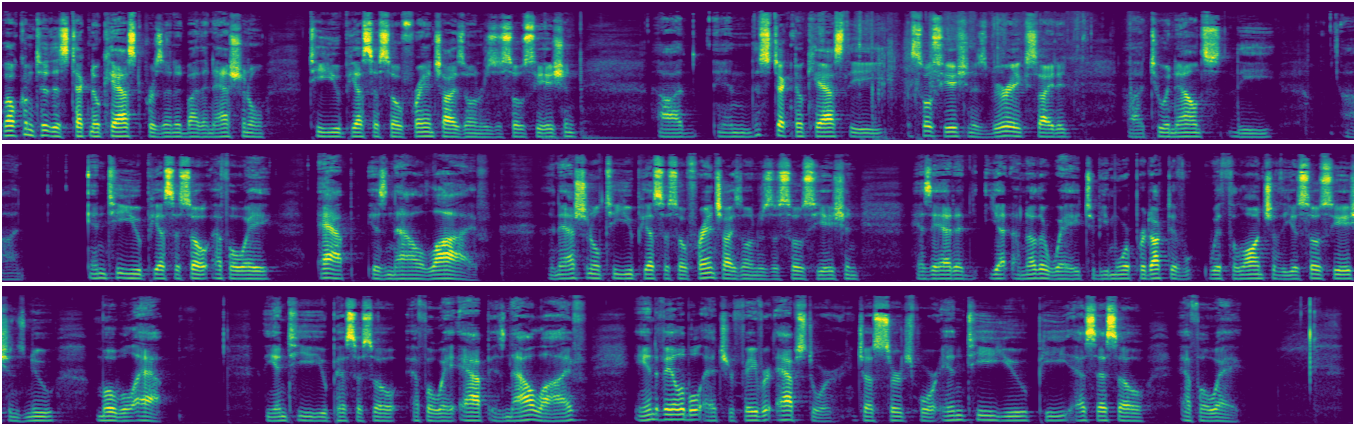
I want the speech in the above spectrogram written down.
Welcome to this Technocast presented by the National TUPSSO Franchise Owners Association. Uh, in this Technocast, the association is very excited uh, to announce the uh, NTU PSSO FOA app is now live. The National TUPSSO Franchise Owners Association has added yet another way to be more productive with the launch of the association's new mobile app. The NTU PSSO FOA app is now live and available at your favorite app store. Just search for NTU PSSO FOA.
